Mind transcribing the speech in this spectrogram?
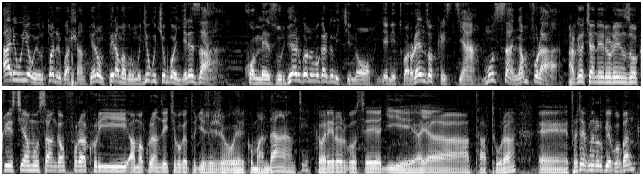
ari we uyoboye urutonde rwa shampiyona y'umupira w'amaguru mu gihugu cy'ubwongereza. Komeza uryoherwa n'urubuga rw'imikino. Nge nitwa lorenzo christian musangamfura. Arakoze cyane lorenzo christian musangamfura kuri amakuru hanze y'ikibuga tugejejeho rekomandante akaba rero rwose yagiye ayatatura. Eh, turacyari kumwe n'urwego banki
